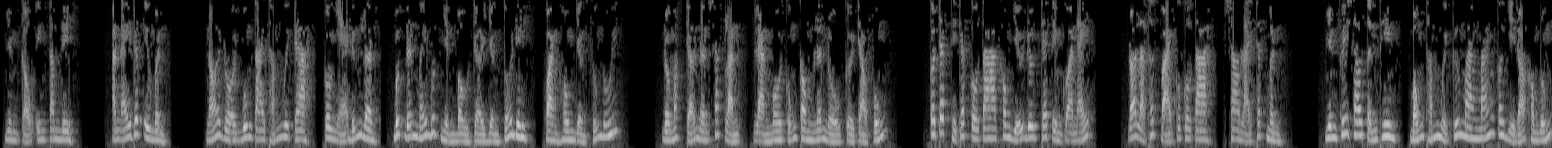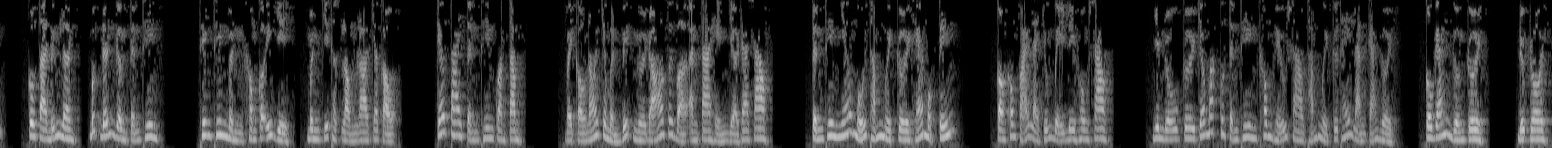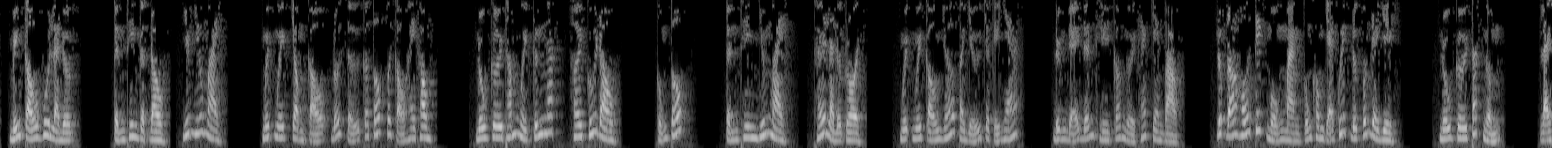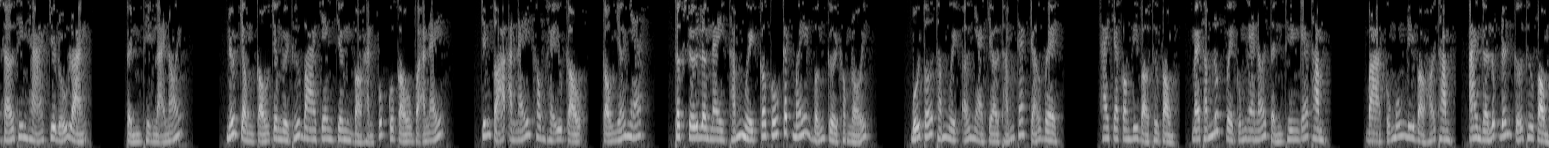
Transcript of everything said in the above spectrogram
nhưng cậu yên tâm đi, anh ấy rất yêu mình. Nói rồi buông tay thẩm Nguyệt ra, cô nhẹ đứng lên, bước đến mấy bước nhìn bầu trời dần tối đi, hoàng hôn dần xuống núi. Đôi mắt trở nên sắc lạnh, làn môi cũng cong lên nụ cười trào phúng. Có trách thì trách cô ta không giữ được trái tim của anh ấy. Đó là thất bại của cô ta, sao lại trách mình? Nhìn phía sau tịnh thiên, bỗng thẩm nguyệt cứ mang máng có gì đó không đúng. Cô ta đứng lên, bước đến gần tịnh thiên. Thiên thiên mình không có ý gì, mình chỉ thật lòng lo cho cậu. Kéo tay tịnh thiên quan tâm. Vậy cậu nói cho mình biết người đó với vợ anh ta hiện giờ ra sao? Tịnh thiên nhéo mũi thẩm nguyệt cười khẽ một tiếng. Còn không phải là chuẩn bị ly hôn sao? Nhìn nụ cười chó mắt của tịnh thiên không hiểu sao thẩm nguyệt cứ thấy lạnh cả người. Cố gắng gượng cười. Được rồi, miễn cậu vui là được. Tịnh thiên gật đầu, nhíu dứa mày. Nguyệt Nguyệt chồng cậu đối xử có tốt với cậu hay không? Nụ cười thấm Nguyệt cứng ngắc, hơi cúi đầu. Cũng tốt. Tịnh Thiên nhướng mày, thế là được rồi. Nguyệt Nguyệt cậu nhớ phải giữ cho kỹ nhá, đừng để đến khi có người khác chen vào. Lúc đó hối tiếc muộn màng cũng không giải quyết được vấn đề gì. Nụ cười tắt ngụm, lại sợ thiên hạ chưa đủ loạn. Tịnh Thiên lại nói, nếu chồng cậu cho người thứ ba chen chân vào hạnh phúc của cậu và anh ấy, chứng tỏ anh ấy không hề yêu cậu, cậu nhớ nhé. Thật sự lần này Thẩm Nguyệt có cố cách mấy vẫn cười không nổi. Buổi tối Thẩm Nguyệt ở nhà chờ Thẩm Cát trở về, Hai cha con đi vào thư phòng, mẹ thẩm lúc về cũng nghe nói tịnh thiên ghé thăm. Bà cũng muốn đi vào hỏi thăm, ai ngờ lúc đến cửa thư phòng.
